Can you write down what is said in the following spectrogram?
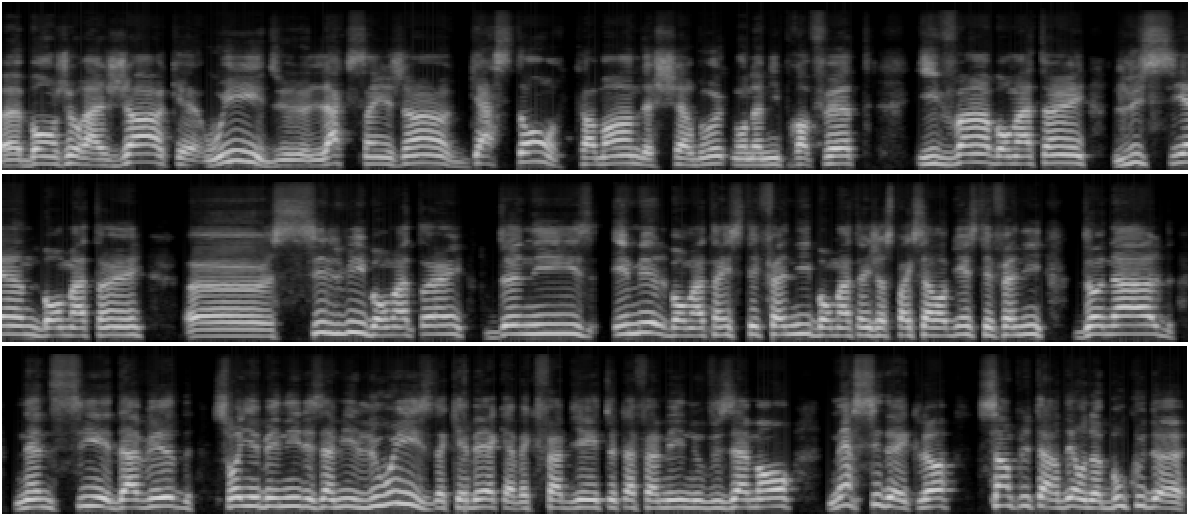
Euh, bonjour à Jacques, oui, du lac Saint-Jean, Gaston, commande de Sherbrooke, mon ami prophète, Yvan, bon matin, Lucienne, bon matin, euh, Sylvie, bon matin, Denise, Émile, bon matin, Stéphanie, bon matin, j'espère que ça va bien, Stéphanie, Donald, Nancy et David, soyez bénis, les amis, Louise de Québec avec Fabien, toute la famille, nous vous aimons, merci d'être là. Sans plus tarder, on a beaucoup de,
